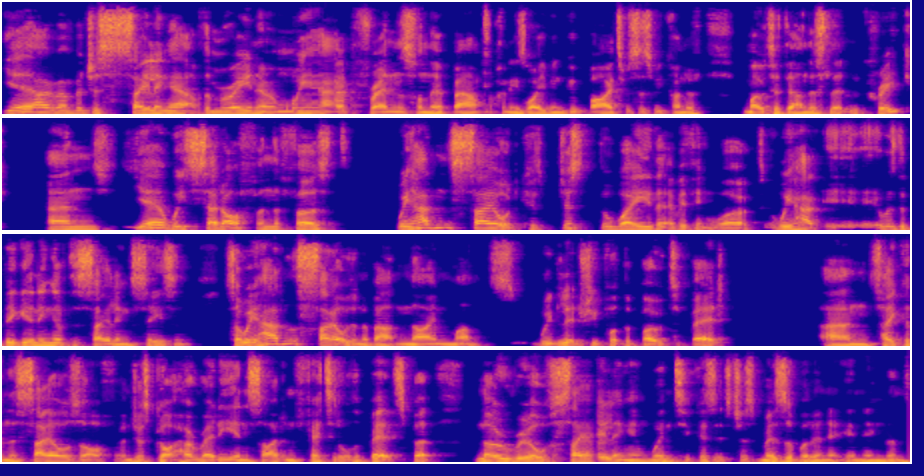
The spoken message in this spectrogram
yeah, I remember just sailing out of the marina and we had friends on their balconies waving goodbye to us as we kind of motored down this little creek. And yeah, we set off and the first, we hadn't sailed because just the way that everything worked, we had, it was the beginning of the sailing season. So we hadn't sailed in about nine months. We'd literally put the boat to bed and taken the sails off and just got her ready inside and fitted all the bits, but no real sailing in winter because it's just miserable in in England.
